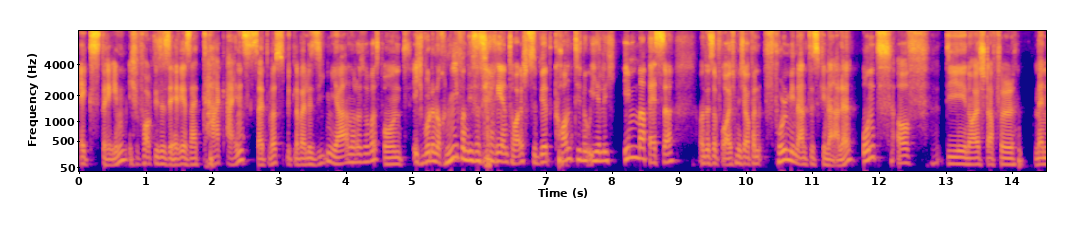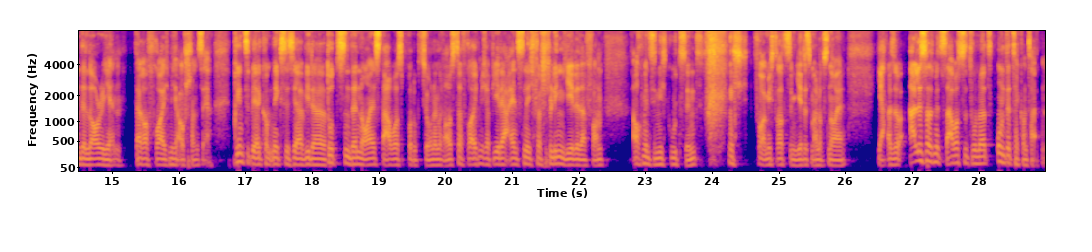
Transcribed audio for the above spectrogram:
extrem. Ich verfolge diese Serie seit Tag eins, seit was, mittlerweile sieben Jahren oder sowas. Und ich wurde noch nie von dieser Serie enttäuscht. Sie wird kontinuierlich immer besser. Und deshalb freue ich mich auf ein fulminantes Finale und auf die neue Staffel Mandalorian. Darauf freue ich mich auch schon sehr. Prinzipiell kommt nächstes Jahr wieder Dutzende neue Star Wars-Produktionen raus. Da freue ich mich auf jede einzelne. Ich verschlinge jede davon, auch wenn sie nicht gut sind. Ich freue mich trotzdem jedes Mal aufs Neue. Ja, also alles, was mit Star Wars zu tun hat und Attack on Titan.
